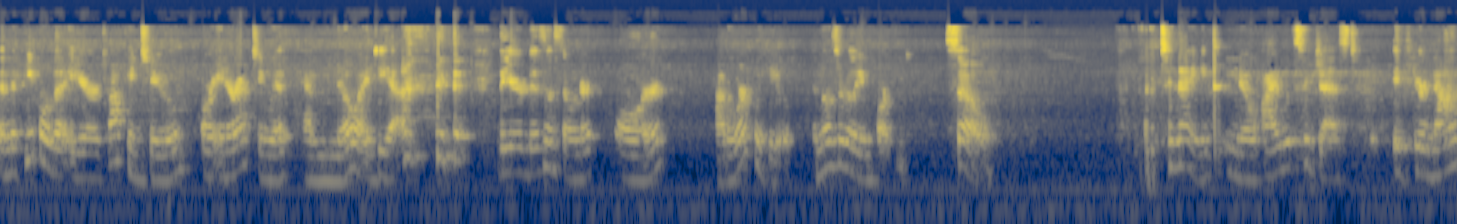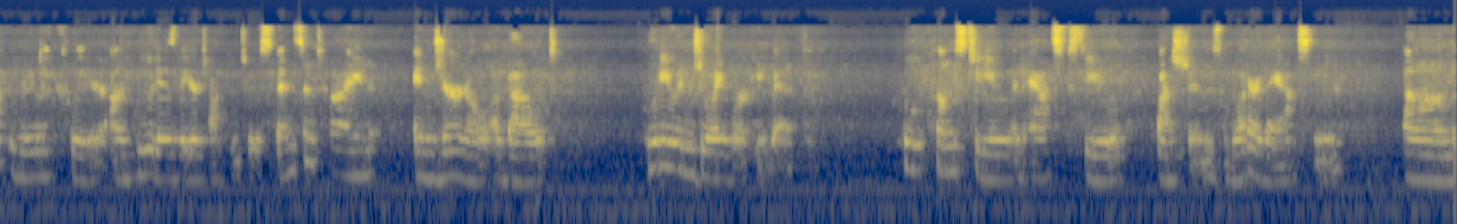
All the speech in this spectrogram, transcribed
then the people that you're talking to or interacting with have no idea that you're a business owner or how to work with you. And those are really important. So tonight, you know, I would suggest if you're not really clear on who it is that you're talking to, spend some time and journal about who do you enjoy working with? Who comes to you and asks you questions? What are they asking? Um,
